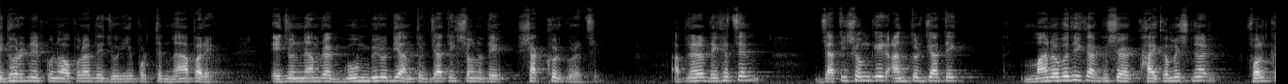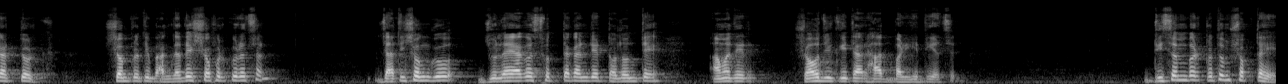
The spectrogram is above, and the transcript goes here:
এ ধরনের কোনো অপরাধে জড়িয়ে পড়তে না পারে এই জন্য আমরা গুম বিরোধী আন্তর্জাতিক সনদে স্বাক্ষর করেছি। আপনারা দেখেছেন জাতিসংঘের আন্তর্জাতিক মানবাধিকার বিষয়ক হাই কমিশনার ফলকার তুর্ক সম্প্রতি বাংলাদেশ সফর করেছেন। জাতিসংঘ জুলাই আগস্ট হত্যাকাণ্ডের তদন্তে আমাদের সহযোগিতার হাত বাড়িয়ে দিয়েছেন ডিসেম্বর প্রথম সপ্তাহে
